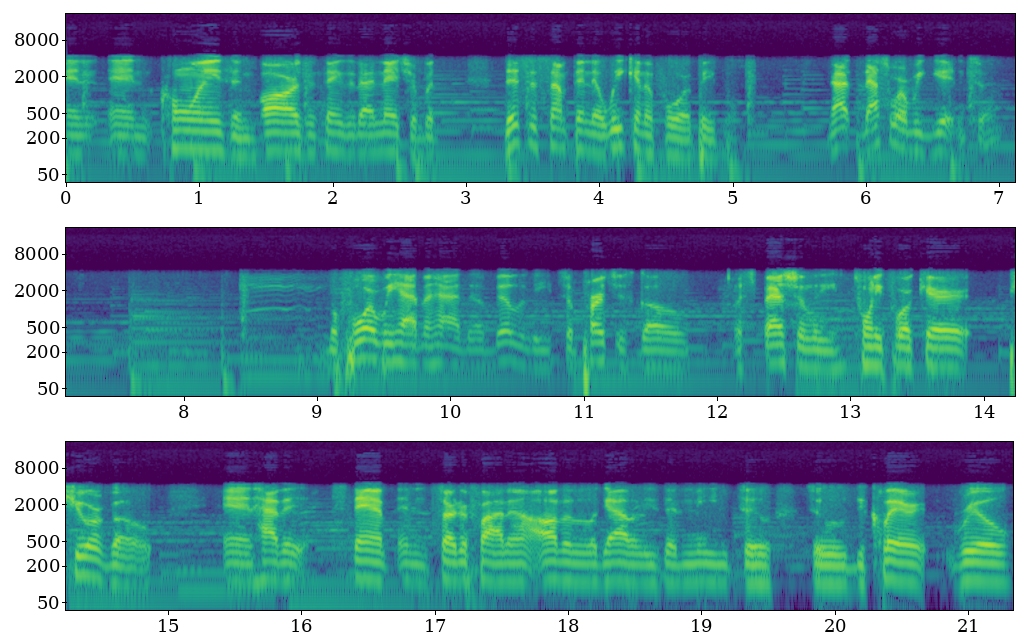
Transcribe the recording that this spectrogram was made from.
and and coins and bars and things of that nature, but this is something that we can afford, people. That that's where we get into. Before we haven't had the ability to purchase gold, especially 24 karat pure gold, and have it stamped and certified and all the legalities that need to to declare it real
